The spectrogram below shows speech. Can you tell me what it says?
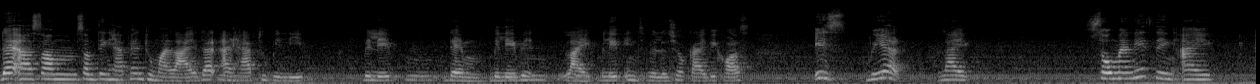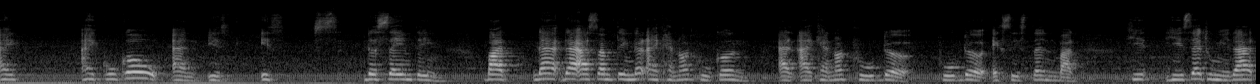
there are some something happened to my life that I have to believe believe Mm. them believe it Mhm, mhm. like believe in spiritual guide because it's weird. Like so many things I I I Google and it's it's the same thing but there, there are something that I cannot Google and I cannot prove the prove the existence. But he he said to me that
